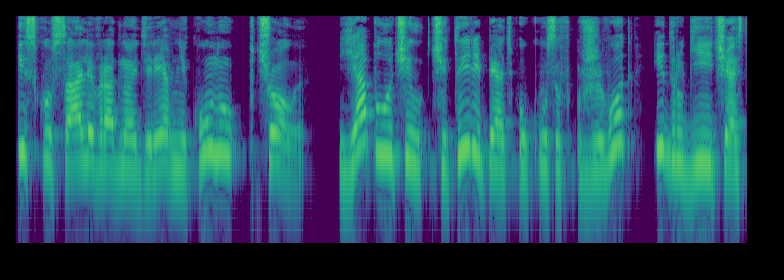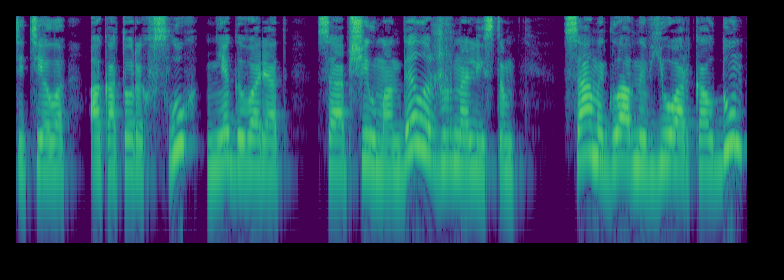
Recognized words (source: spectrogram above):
искусали в родной деревне Куну пчелы. Я получил 4-5 укусов в живот и другие части тела, о которых вслух не говорят, сообщил Мандела журналистам. Самый главный в ЮАР колдун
